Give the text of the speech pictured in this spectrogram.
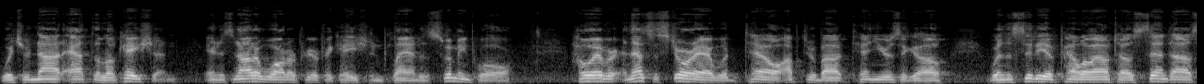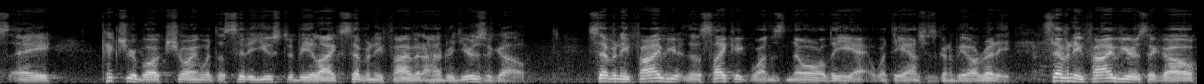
which are not at the location. And it's not a water purification plant, it's a swimming pool However, and that's a story I would tell up to about 10 years ago when the city of Palo Alto sent us a picture book showing what the city used to be like 75 and 100 years ago. 75 years, the psychic ones know all the, uh, what the answer is going to be already. 75 years ago,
